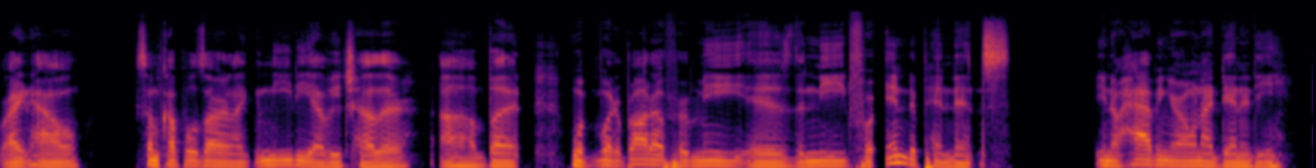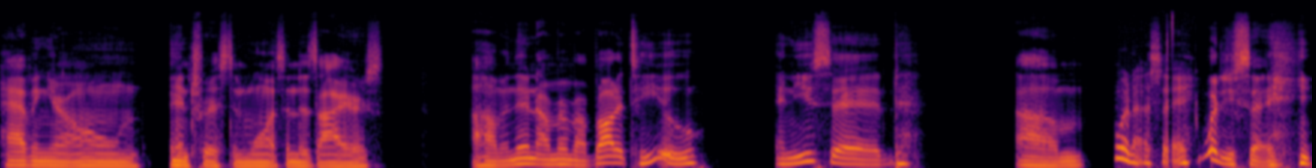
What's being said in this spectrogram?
right? How some couples are like needy of each other, uh, but what what it brought up for me is the need for independence. You know, having your own identity, having your own interests and wants and desires. Um, and then I remember I brought it to you, and you said, um, What did I say? what did you say? and,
